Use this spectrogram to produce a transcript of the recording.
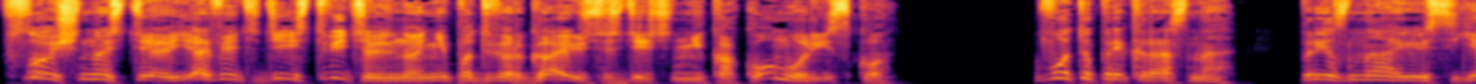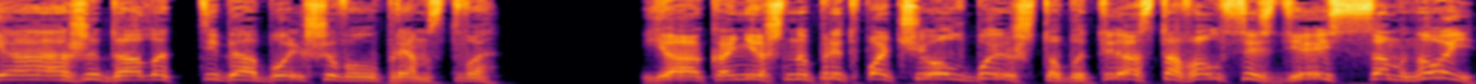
«В сущности, я ведь действительно не подвергаюсь здесь никакому риску». «Вот и прекрасно. Признаюсь, я ожидал от тебя большего упрямства». «Я, конечно, предпочел бы, чтобы ты оставался здесь со мной,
